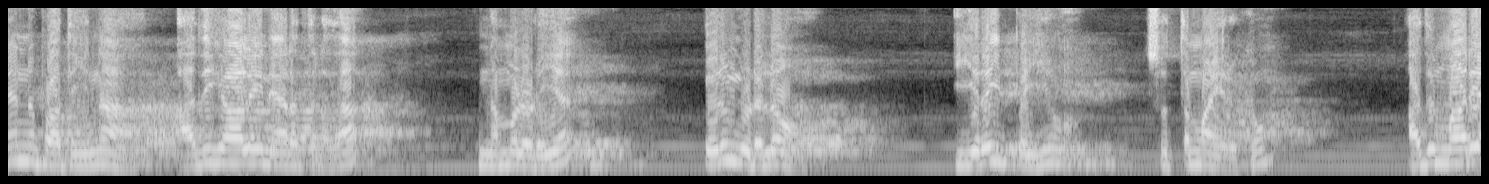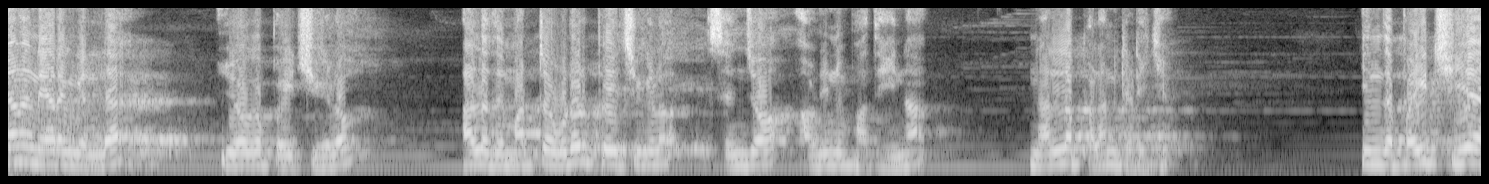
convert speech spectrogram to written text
ஏன்னு பார்த்தீங்கன்னா அதிகாலை நேரத்தில் தான் நம்மளுடைய பெருங்குடலும் இறைப்பையும் சுத்தமாக இருக்கும் அது மாதிரியான நேரங்களில் யோக பயிற்சிகளோ அல்லது மற்ற உடற்பயிற்சிகளோ செஞ்சோம் அப்படின்னு பார்த்தீங்கன்னா நல்ல பலன் கிடைக்கும். இந்த பயிற்சியை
